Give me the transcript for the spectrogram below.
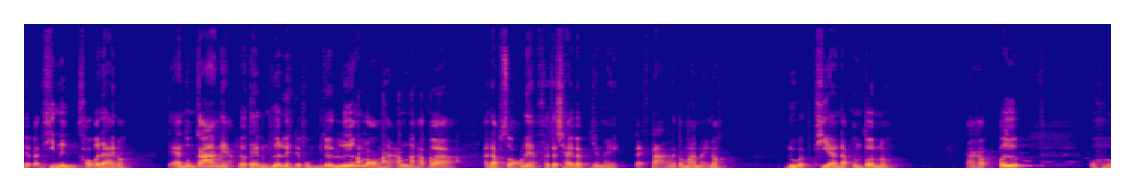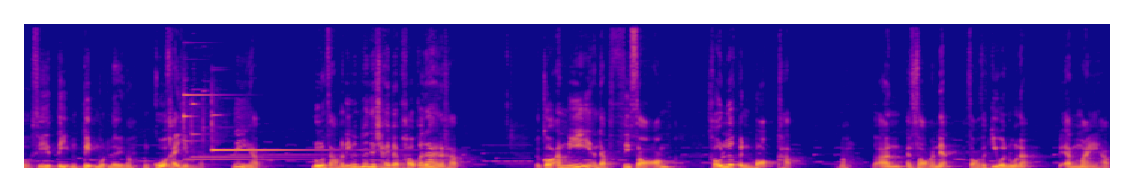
แบบอันที่หนึ่งเขาก็ได้เนาะแต่อันตรงกลางเนี่ยแล้วแต่เพื่อนๆเลยเดี๋ยวผมจะเรื่องลองหาดูนะครับว่าอันดับสองเนี่ยเขาจะใช้แบบยังไงแตกต่างอะไรประมาณไหนเนาะดูแบบเทียร์อันดับต้นๆเนาะไปครับปึ๊บ โอ้โหสถิติมันปิดหมดเลยเนาะมันกลัวใครเห็นครับ นี่ครับรูนสามอันนี้เพื่อนๆจะใช้แบบเขาก็ได้นะครับ แล้วก็อันนี้อันดับที่สองเขาเลือกเป็นบล็อกครับเนาะแล้วอันอันสองอันเนี้ยสองสกิลอันนู้นอะเป็นอันใหม่ครับ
